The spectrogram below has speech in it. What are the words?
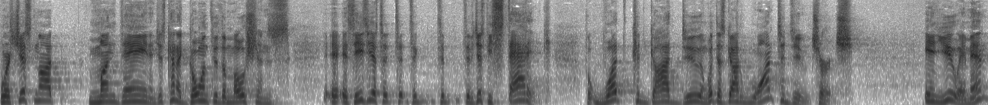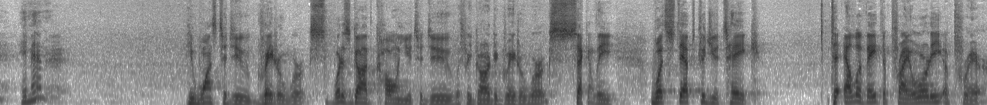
Where it's just not mundane and just kind of going through the motions. It's easiest to, to, to, to, to just be static. But what could God do and what does God want to do, church? in you. Amen? Amen? He wants to do greater works. What is God calling you to do with regard to greater works? Secondly, what steps could you take to elevate the priority of prayer?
